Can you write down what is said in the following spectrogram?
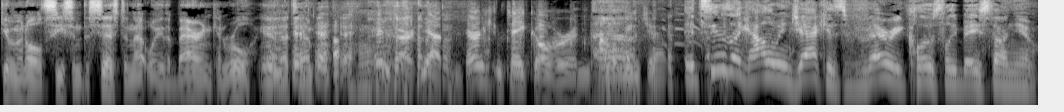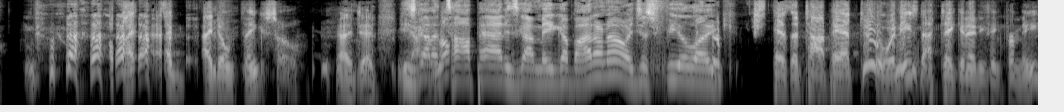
give him an old cease and desist, and that way the Baron can rule. Yeah, that's him. yeah, Baron can take over and Halloween Jack. It seems like Halloween Jack is very closely based on you. I, I, I don't think so. I, I, He's I got a know. top hat. He's got makeup. I don't know. I just feel like Has a top hat too, and he's not taking anything from me.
